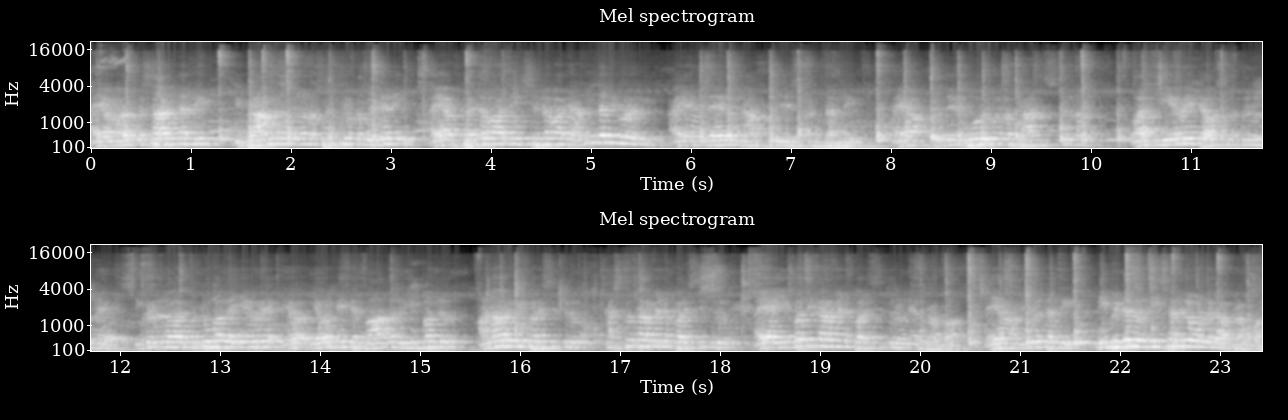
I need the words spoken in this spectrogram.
అయ్యా మరొకసారి తండ్రి ఈ ప్రాంగణంలో ఉన్న ప్రతి ఒక్క బిడ్డని అయ్యా పెద్దవారిని చిన్నవారిని అందరినీ కూడా అయ్యా నిదయలో జ్ఞాపకం చేసుకుని తండ్రి అయ్యా హృదయపూర్వకంగా ప్రార్థిస్తున్నాం వారికి ఏవైతే అవసరతలు ఉన్నాయో ఇక్కడ ఉన్న వారి కుటుంబాల్లో ఎవరే ఎవరికైతే బాధలు ఇబ్బందులు అనారోగ్య పరిస్థితులు కష్టతరమైన పరిస్థితులు అయ్యా ఇబ్బందికరమైన పరిస్థితులు ఉన్నాయి ప్రభా. అయ్యా ఇదిగో తండ్రి నీ బిడ్డలు నీ సన్నిలో ఉండగా ప్రభా.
